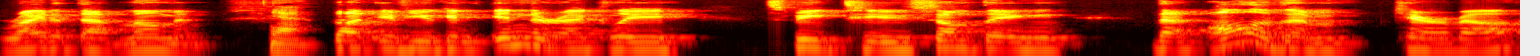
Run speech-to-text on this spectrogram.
right at that moment. Yeah. But if you can indirectly speak to something that all of them care about,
